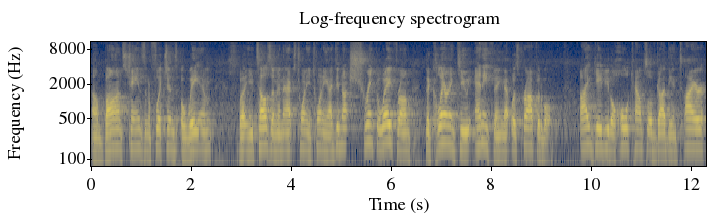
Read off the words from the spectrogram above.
um, bonds, chains, and afflictions await him. But he tells them in Acts 20 20, I did not shrink away from declaring to you anything that was profitable. I gave you the whole counsel of God, the entire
